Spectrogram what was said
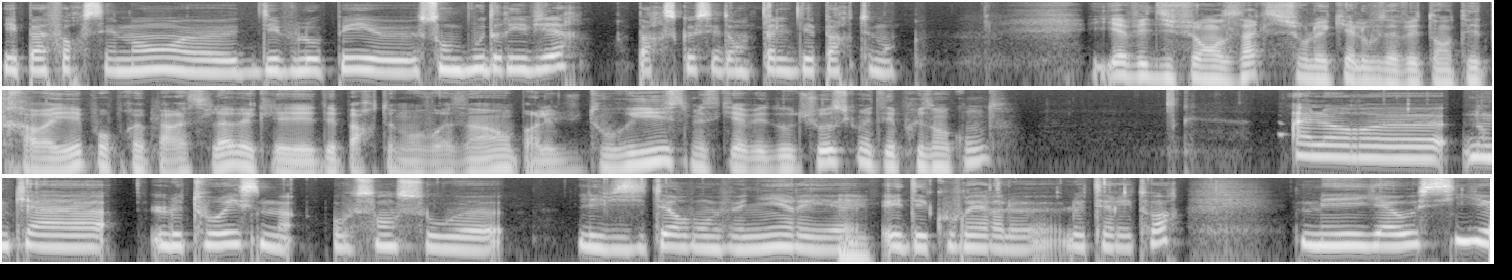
et pas forcément développer son bout de rivière parce que c'est dans tel département. Il y avait différents axes sur lesquels vous avez tenté de travailler pour préparer cela avec les départements voisins. On parlait du tourisme. Est-ce qu'il y avait d'autres choses qui ont été prises en compte? Alors, euh, donc il y a le tourisme au sens où euh, les visiteurs vont venir et, euh, mm. découvrir le, territoire. Mais il y a aussi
